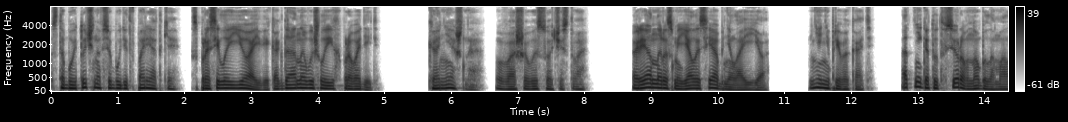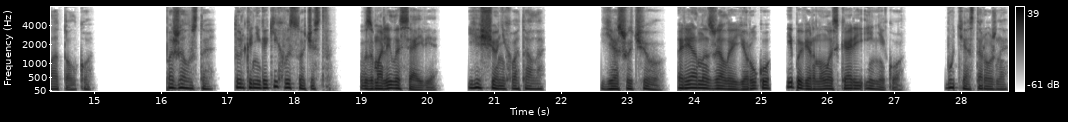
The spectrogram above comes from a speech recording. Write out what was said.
«С тобой точно все будет в порядке?» – спросила ее Айви, когда она вышла их проводить. «Конечно, ваше высочество». Рианна рассмеялась и обняла ее. «Мне не привыкать. От Ника тут все равно было мало толку». «Пожалуйста, только никаких высочеств», – взмолилась Айви. «Еще не хватало». «Я шучу». Рианна сжала ее руку и повернулась к Кари и Нику. «Будьте осторожны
